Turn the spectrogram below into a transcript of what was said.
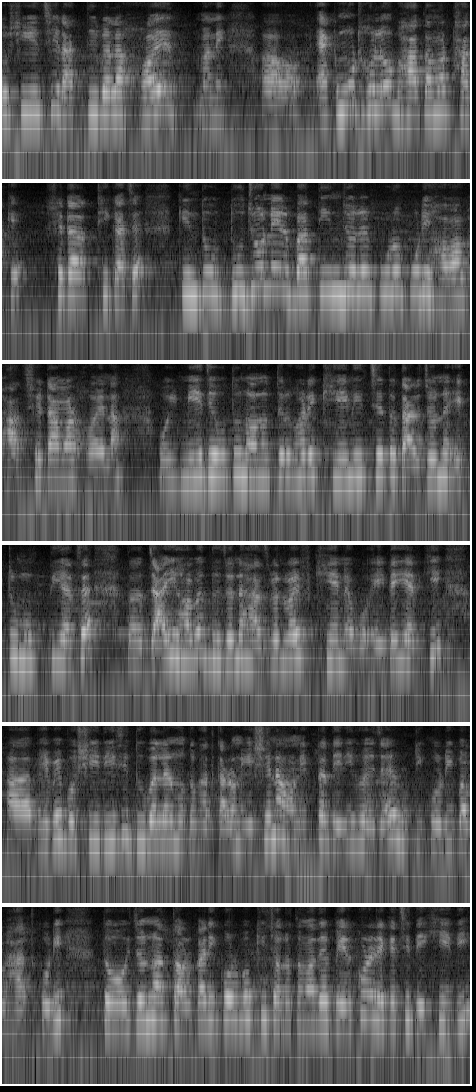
বসিয়েছি রাত্রিবেলা হয় মানে একমুঠ এক মুঠ হলেও ভাত আমার থাকে, সেটা ঠিক আছে, কিন্তু দুজনের বা তিনজনের পুরোপুরি হওয়া ভাত সেটা আমার হয় না। ওই মেয়ে যেহেতু ননদদের ঘরে খেয়ে নিচ্ছে, তো তার জন্য একটু মুক্তি আছে। তো যাই হবে, দুজনে হাজব্যান্ড ওয়াইফ খেয়ে নেব। এইটাই আর কি ভেবে বসিয়ে দিয়েছি দুবেলার মতো ভাত। কারণ এসে না অনেকটা দেরি হয়ে যায়, রুটি করি বা ভাত করি। তো ওই জন্য আর তরকারি করব কি, চলো তোমাদের বের করে রেখেছি, দেখিয়ে দিই।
